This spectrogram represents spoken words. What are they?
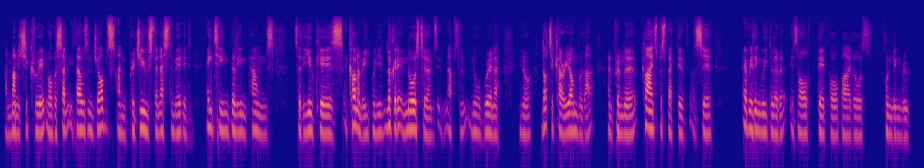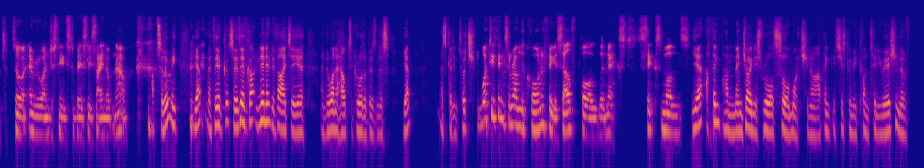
and managed to create over 70,000 jobs and produced an estimated 18 billion pounds to the UK's economy, when you look at it in those terms, it's an absolute no-brainer, you know, not to carry on with that. And from the client's perspective, as I say, everything we deliver is all paid for by those funding route. So everyone just needs to basically sign up now. Absolutely. Yep. If they've got so if they've got an innovative idea and they want to help to grow the business, yep. Let's get in touch. What do you think's around the corner for yourself, Paul, the next six months? Yeah, I think I'm enjoying this role so much. You know, I think it's just going to be a continuation of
